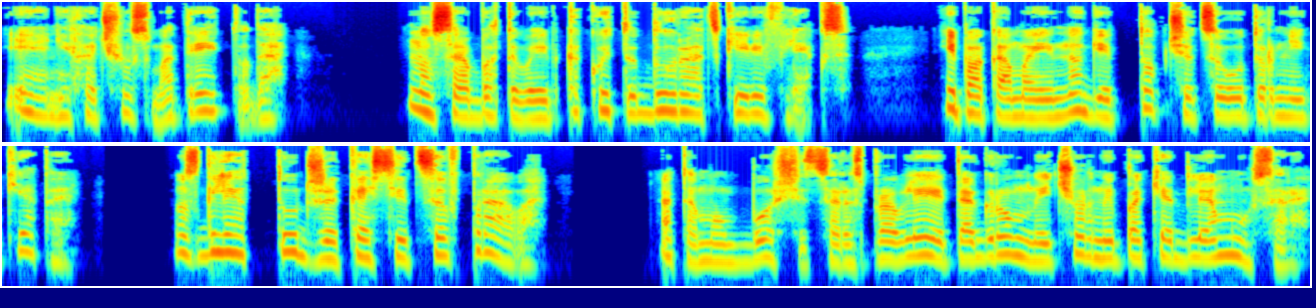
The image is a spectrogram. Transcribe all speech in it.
Я не хочу смотреть туда, но срабатывает какой-то дурацкий рефлекс. И пока мои ноги топчутся у турникета, взгляд тут же косится вправо, а там уборщица расправляет огромный черный пакет для мусора.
